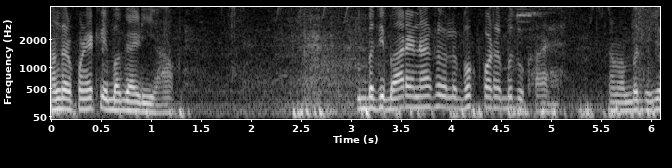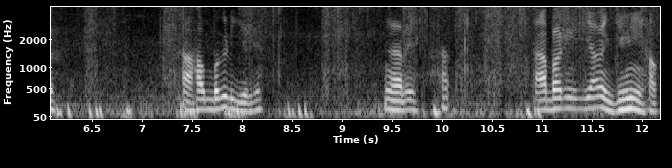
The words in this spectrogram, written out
અંદર પણ એટલી બગાડી હા બધી બારે નાખો એટલે ભૂખ પડે, બધું ખાય. આમાં બધી જો, આ હાવ બગડી ગયેલી. અરે આ ભાગની જે આવે ને ઝીણી હાવ.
